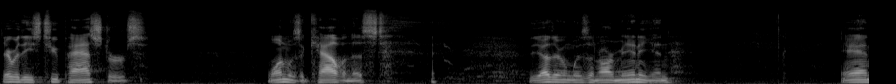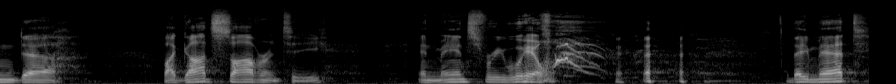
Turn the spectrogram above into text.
there were these two pastors. One was a Calvinist, the other one was an Arminian. And uh, by God's sovereignty, and man's free will. they met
